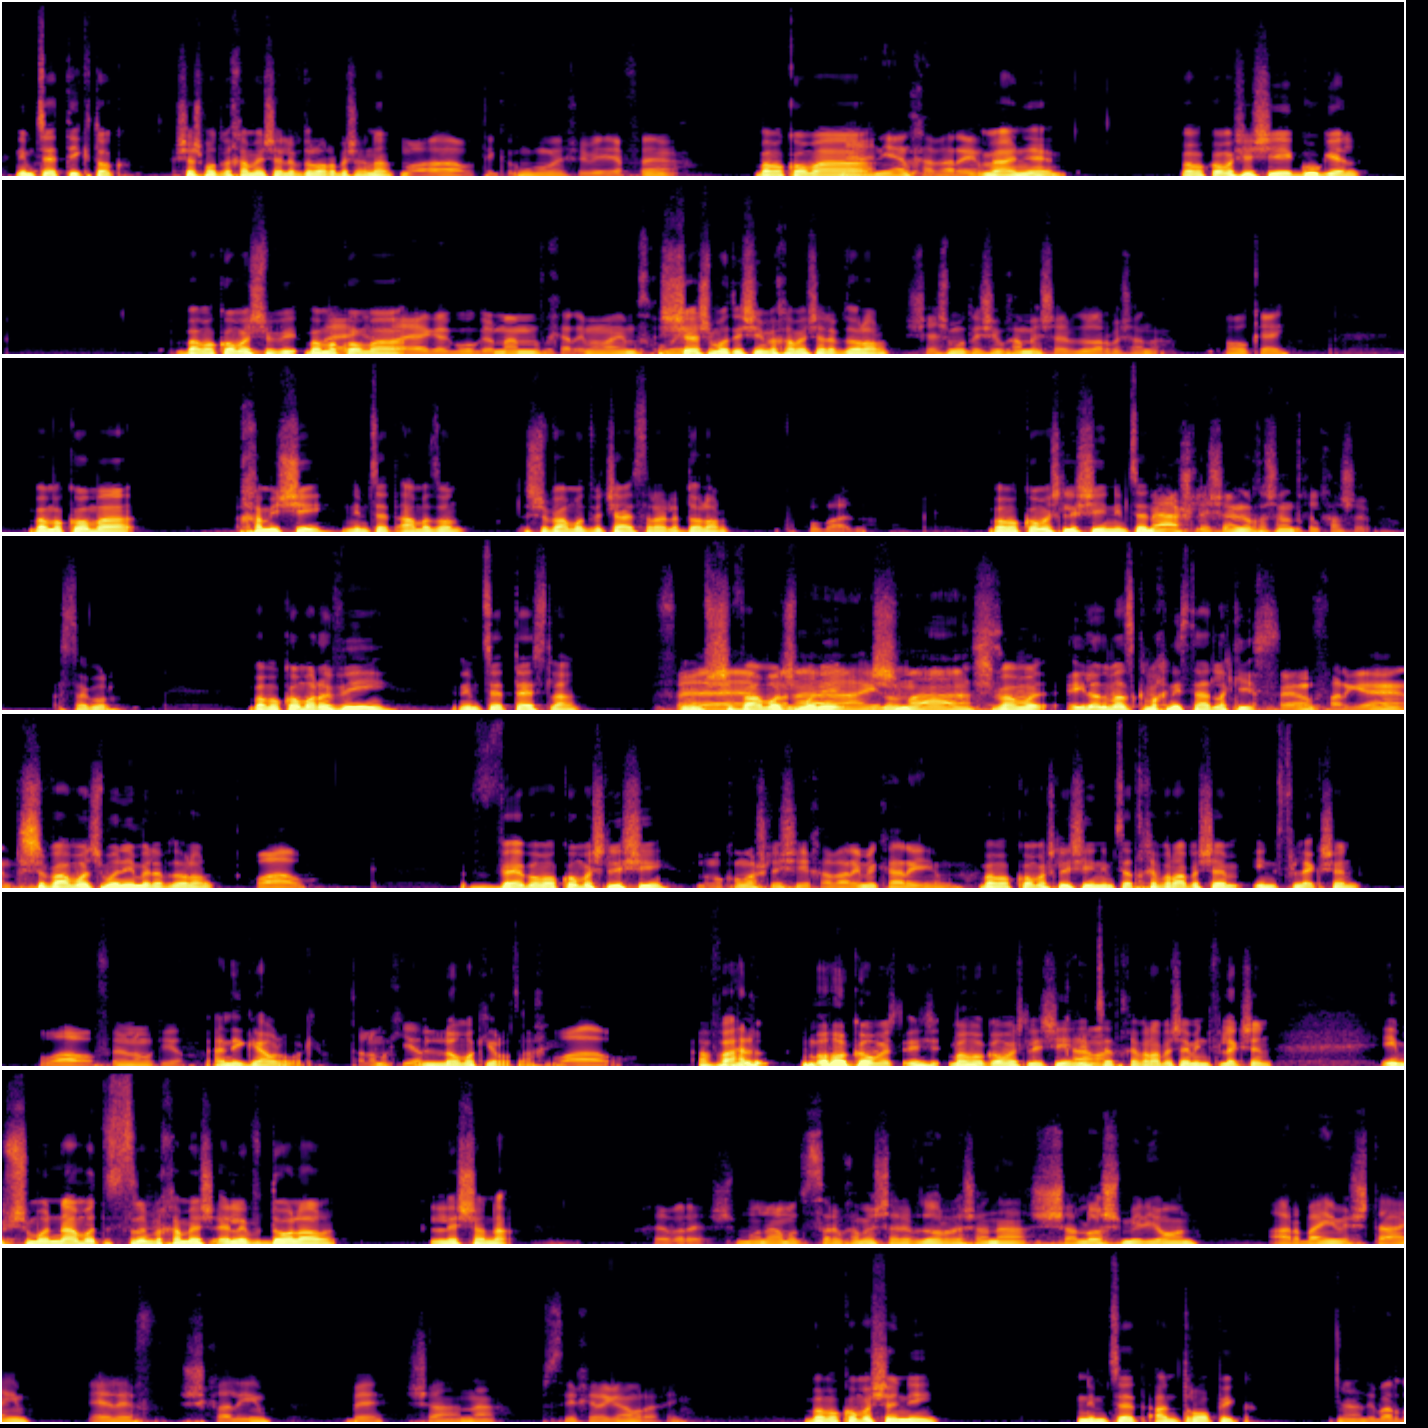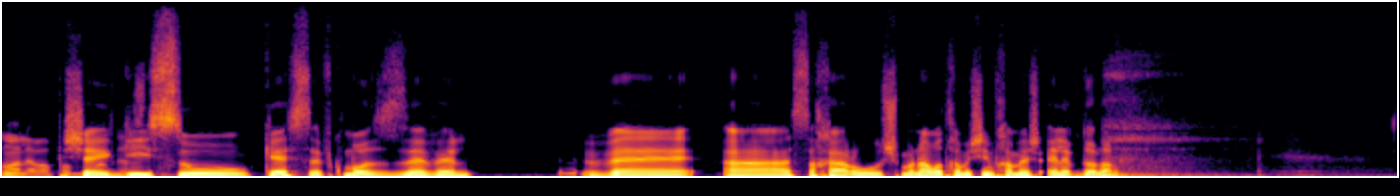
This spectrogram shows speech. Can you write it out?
נמצאת טיק טוק, 605 אלף דולר בשנה. וואו, תיקו כמו שביעי, יפה. במקום ה... מעניין, חברים. מעניין. במקום השישי, גוגל. במקום השביעי, במקום רגע, ה... רגע, גוגל, מה הם הסכומים? 695 אלף דולר. 695 אלף דולר בשנה. אוקיי. במקום החמישי נמצאת אמזון, 719 אלף דולר. מכובד. במקום השלישי נמצאת... מהשלישי אני רוצה שנתחיל לחשב. סגור. במקום הרביעי נמצאת טסלה, יפה, עם 780 בואנה, אילון מאסק. 700... אילון מאסק מכניס את היד לכיס. יפה, מפרגן. 780 אלף דולר. וואו. ובמקום השלישי, במקום השלישי, חברים יקרים. במקום השלישי נמצאת חברה בשם Inflection. וואו, אפילו לא מכיר. אני גם לא מכיר. אתה לא מכיר? לא מכיר אותה, אחי. וואו. אבל במקום, השלישי, במקום השלישי כמה? נמצאת חברה בשם Inflection עם 825 אלף דולר לשנה. חבר'ה, 825 אלף דולר לשנה, 3 מיליון 42 אלף שקלים בשנה. פסיכי לגמרי, אחי. במקום השני נמצאת אנתרופיק, אה, דיברנו עליה בפודקאסט. שגייסו כסף כמו זבל, והשכר הוא 855 אלף דולר.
